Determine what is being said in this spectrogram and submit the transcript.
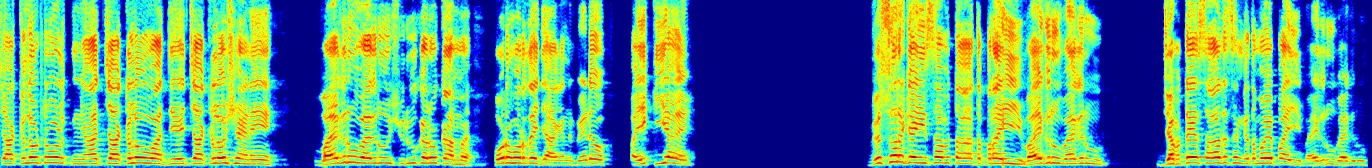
ਚੱਕ ਲੋ ਢੋਲਕੀਆਂ, ਚੱਕ ਲੋ ਵਾਜੇ, ਚੱਕ ਲੋ ਛੈਣੇ, ਵਾਹਿਗੁਰੂ ਵਾਹਿਗੁਰੂ ਸ਼ੁਰੂ ਕਰੋ ਕੰਮ, ਹੋਰ ਹੋਰ ਤੇ ਜਾ ਕੇ ਨਿਬੇੜੋ, ਭਾਈ ਕੀ ਆਏ ਵਿਸਰ ਗਈ ਸਭ ਤਾਤ ਪਰਾਈ, ਵਾਹਿਗੁਰੂ ਵਾਹਿਗੁਰੂ, ਜਪਤੇ ਸਾਧ ਸੰਗਤ ਮੋਏ ਭਾਈ, ਵਾਹਿਗੁਰੂ ਵਾਹਿਗੁਰੂ,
